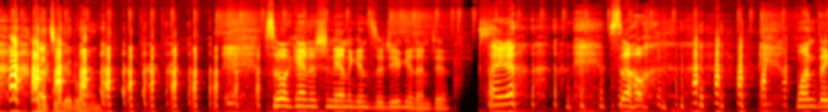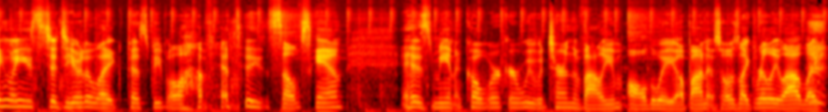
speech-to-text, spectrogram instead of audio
That's a good one. So, what kind of shenanigans did you get into? I know. so, one thing we used to do to like piss people off at the self scan is me and a coworker we would turn the volume all the way up on it. So it was like really loud like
